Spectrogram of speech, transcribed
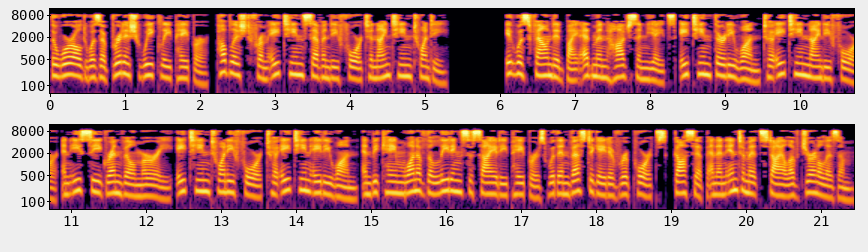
The World was a British weekly paper, published from 1874 to 1920. It was founded by Edmund Hodgson Yates (1831–1894) and E. C. Grenville Murray (1824–1881), and became one of the leading society papers with investigative reports, gossip, and an intimate style of journalism.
